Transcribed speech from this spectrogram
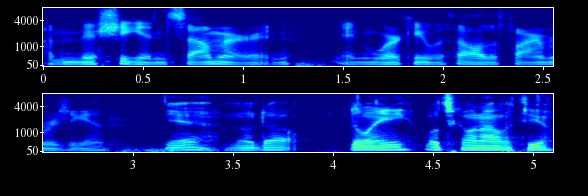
a Michigan summer and, and working with all the farmers again. Yeah, no doubt. Delaney, what's going on with you?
